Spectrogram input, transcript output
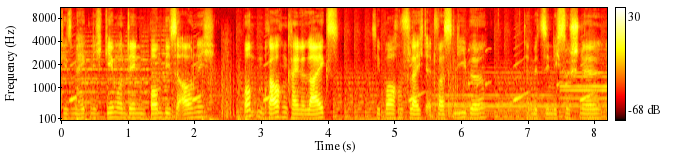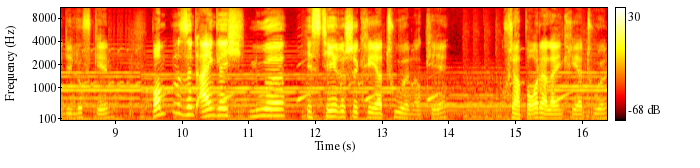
diesem Hack nicht geben und den Bombis auch nicht. Bomben brauchen keine Likes. Sie brauchen vielleicht etwas Liebe, damit sie nicht so schnell in die Luft gehen. Bomben sind eigentlich nur hysterische Kreaturen, okay? Oder Borderline-Kreaturen.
